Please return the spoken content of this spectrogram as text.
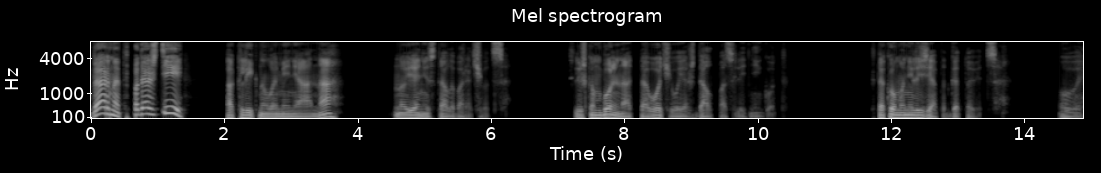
«Дарнет, подожди!» — окликнула меня она, но я не стал оборачиваться. Слишком больно от того, чего я ждал последний год. К такому нельзя подготовиться. Увы.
